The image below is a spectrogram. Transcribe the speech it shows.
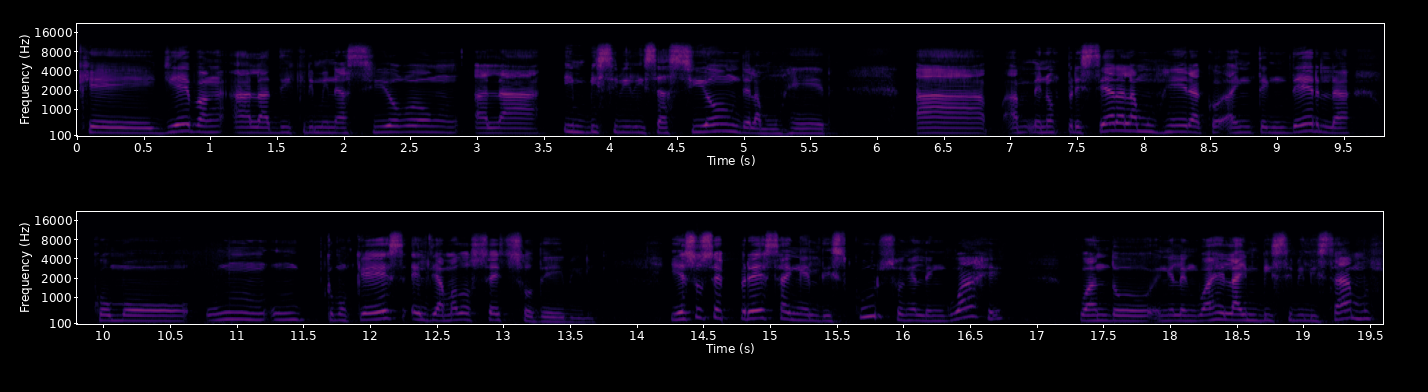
que llevan a la discriminación, a la invisibilización de la mujer, a, menospreciar a la mujer, a, entenderla como, un, como que es el llamado sexo débil. Y eso se expresa en el discurso, en el lenguaje, cuando en el lenguaje la invisibilizamos,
